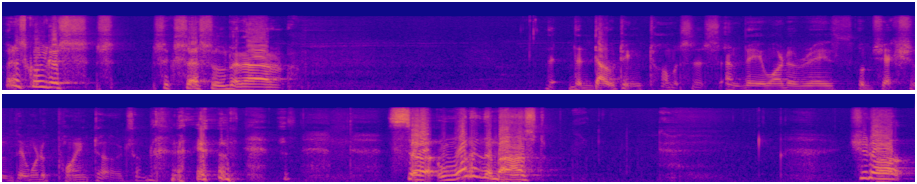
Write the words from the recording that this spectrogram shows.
When a school gets successful, there are the, the, doubting Thomases, and they want to raise objections, they want to point out something. so one of them asked, you know,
